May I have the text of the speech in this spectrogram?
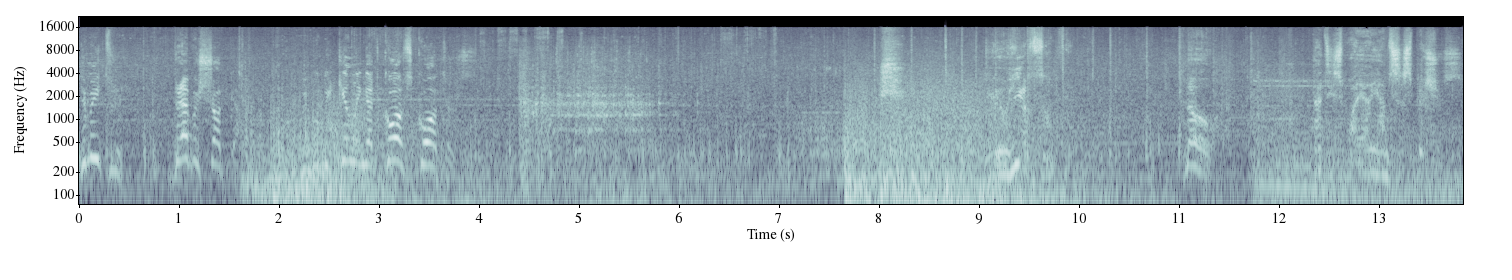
Dimitri, grab a shotgun. We will be killing at close quarters. Shh! Do you hear something? No. That is why I am suspicious.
